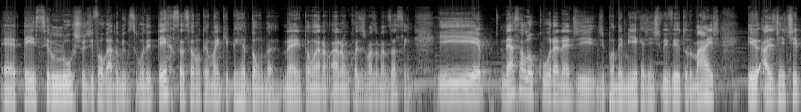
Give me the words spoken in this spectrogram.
é, ter esse luxo de folgar domingo, segunda e terça se eu não tenho uma equipe redonda, né? Então eram, eram coisas mais ou menos assim. E nessa loucura, né, de, de pandemia que a gente viveu e tudo mais. eu- a gente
